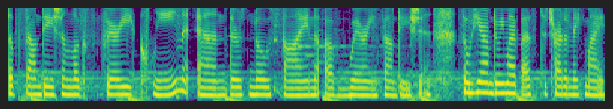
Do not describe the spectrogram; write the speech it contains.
the foundation looks very clean and there's no sign of wearing foundation. So here I'm doing my best to try to make my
